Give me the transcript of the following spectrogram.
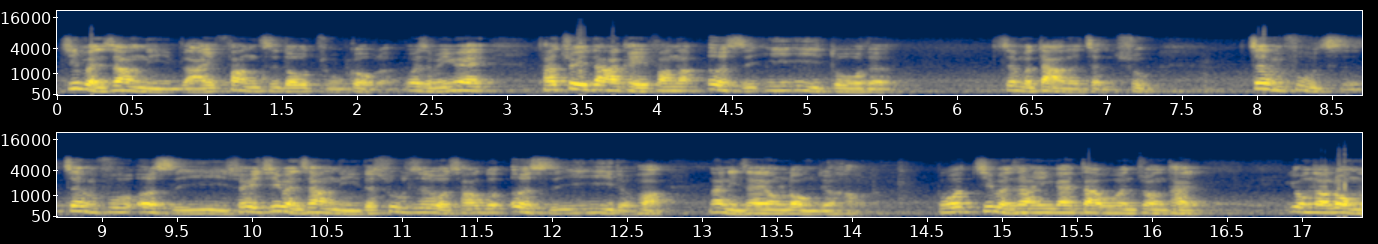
基本上你来放置都足够了。为什么？因为它最大可以放到二十一亿多的这么大的整数，正负值正负二十一亿，所以基本上你的数字如果超过二十一亿的话，那你再用 long 就好了。不过基本上应该大部分状态用到 long 的。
